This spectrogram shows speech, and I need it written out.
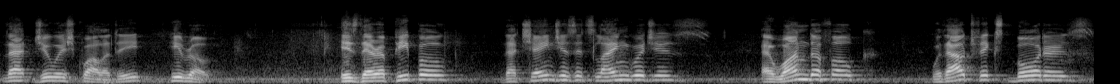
that Jewish quality, he wrote Is there a people that changes its languages, a wanderfolk without fixed borders,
